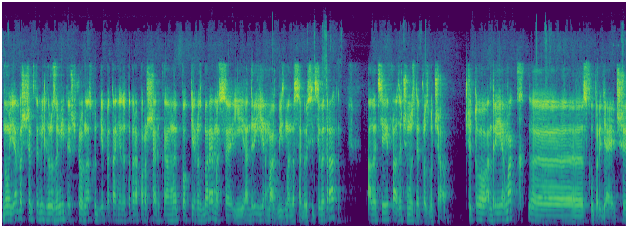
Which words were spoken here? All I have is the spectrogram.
Ну я би ще це міг розуміти, що в нас тут є питання до Петра Порошенка. Ми поки розберемося, і Андрій Єрмак візьме на себе всі ці витрати, але цієї фрази чомусь не прозвучало. Чи то Андрій Єрмак е- скупердяє, чи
